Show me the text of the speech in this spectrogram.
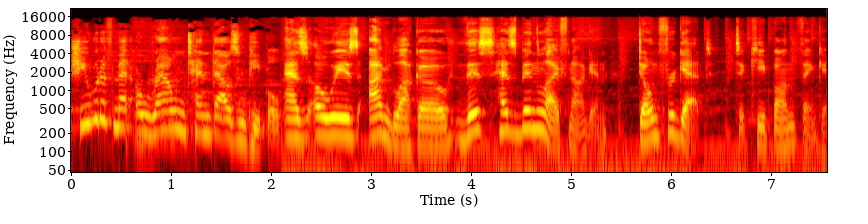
she would have met around 10,000 people. As always, I'm Blocko. This has been Life Noggin. Don't forget to keep on thinking.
